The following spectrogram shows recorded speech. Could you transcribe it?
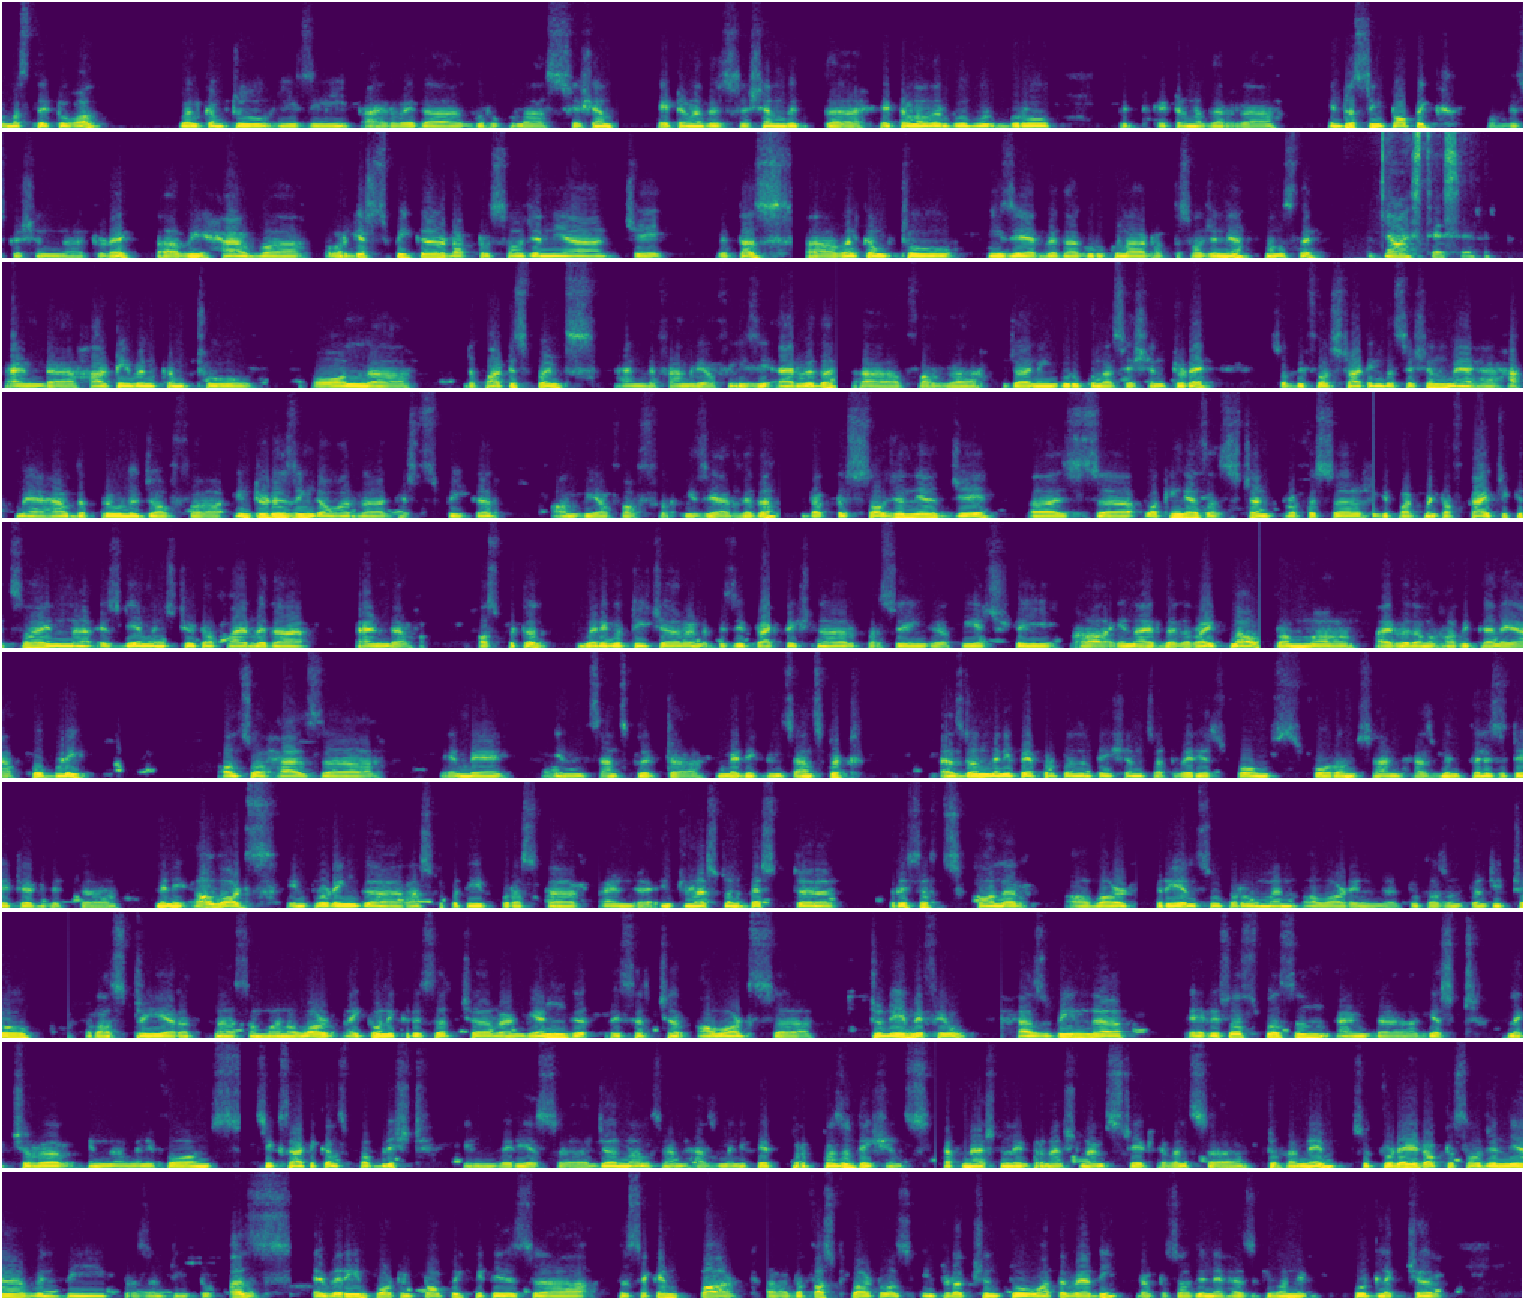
Namaste to all. Welcome to Easy Ayurveda Gurukula session. Yet another session with uh, yet another guru, with yet another uh, interesting topic of discussion uh, today. Uh, we have uh, our guest speaker, Dr. Saujanya J, with us. Uh, welcome to Easy Ayurveda Gurukula, Dr. Saujanya. Namaste. Namaste, sir. And uh, hearty welcome to all uh, the participants and the family of Easy Ayurveda uh, for uh, joining Gurukula session today. So before starting the session, may I, ha- may I have the privilege of uh, introducing our uh, guest speaker on behalf of uh, Easy Ayurveda. Dr. Saujanya J uh, is uh, working as assistant professor Department of Kai Chikitsa in SDM Institute of Ayurveda and Hospital. Very good teacher and a busy practitioner pursuing a PhD in Ayurveda right now from Ayurveda Mahavidyalaya, Hubli. Also has uh, MA in Sanskrit, medic in Sanskrit has done many paper presentations at various forums, forums, and has been felicitated with uh, many awards, including uh, Rashtrapati Puraskar and uh, International Best uh, Research Scholar Award, Real Superwoman Award in uh, 2022, Rashtriya Ratna Samman Award, Iconic Researcher and Young Researcher Awards, uh, to name a few, has been a resource person and guest lecturer in uh, many forms, six articles published in various uh, journals and has many paper presentations at national, international and state levels uh, to her name. So today Dr. Saujanya will be presenting to us a very important topic. It is uh, the second part. The first part was introduction to Vatavyadi. Dr. Saujanya has given a good lecture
